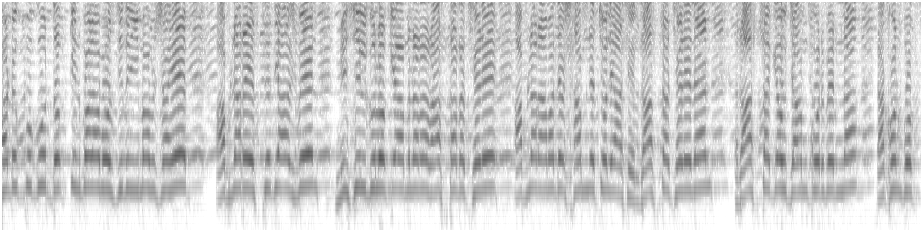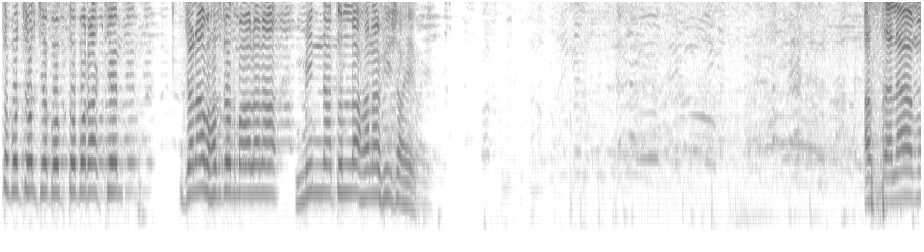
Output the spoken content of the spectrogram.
ঘটকপুকুর দক্ষিণ পাড়া মসজিদের ইমাম সাহেব আপনারা স্টেজে আসবেন মিছিলগুলোকে আপনারা রাস্তাটা ছেড়ে আপনারা আমাদের সামনে চলে আসেন। রাস্তা ছেড়ে দেন রাস্তা কেউ জাম করবেন না। এখন বক্তব্য চলছে বক্তব্য রাখছেন জনাব হজরত মাওলানা মিন্নাতুল্লাহ হানাফি সাহেব। আসসালামু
